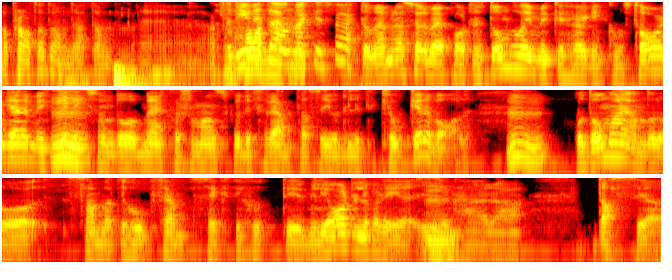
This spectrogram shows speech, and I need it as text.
har pratat om det. Att de, eh, att de det är lite anmärkningsvärt då. Jag menar Söderberg Partners, de har ju mycket höginkomsttagare. Mycket Mm. liksom då människor som man skulle förvänta sig gjorde lite klokare val. Mm. Och de har ändå då samlat ihop 50, 60, 70 miljarder eller vad det är i Mm. den här uh, dassiga,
